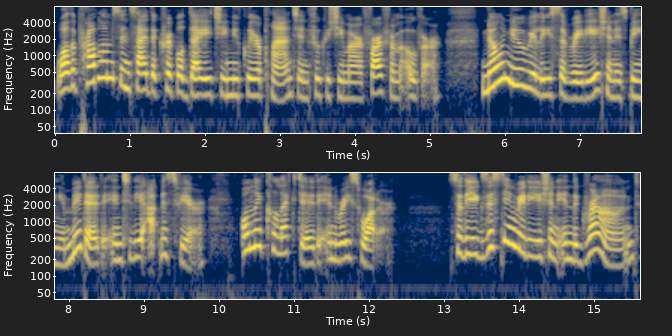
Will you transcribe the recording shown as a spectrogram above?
While the problems inside the crippled Daiichi nuclear plant in Fukushima are far from over, no new release of radiation is being emitted into the atmosphere, only collected in racewater. So the existing radiation in the ground,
